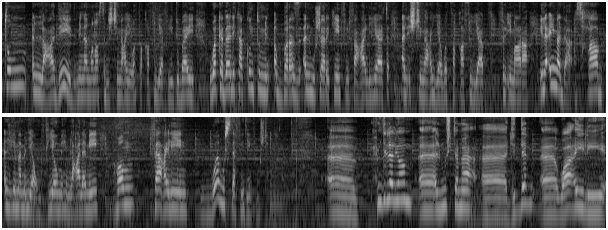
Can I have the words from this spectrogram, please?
شغلتم العديد من المناصب الاجتماعية والثقافية في دبي وكذلك كنتم من أبرز المشاركين في الفعاليات الاجتماعية والثقافية في الإمارة. إلى أي مدى أصحاب الهمم اليوم في يومهم العالمي هم فاعلين ومستفيدين في المجتمع؟ أه الحمد لله اليوم آه المجتمع آه جدا آه واعي ل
